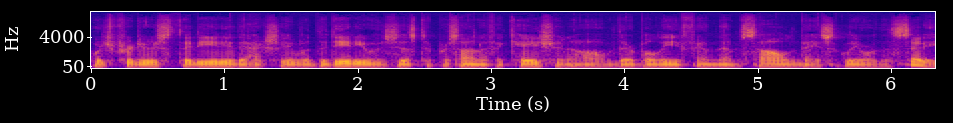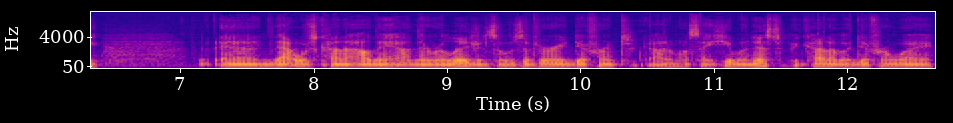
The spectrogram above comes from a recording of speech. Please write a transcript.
which produced the deity. They actually, the deity was just a personification of their belief in themselves, basically, or the city. And that was kind of how they had their religion. So it was a very different, I don't want to say humanistic, but kind of a different way.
